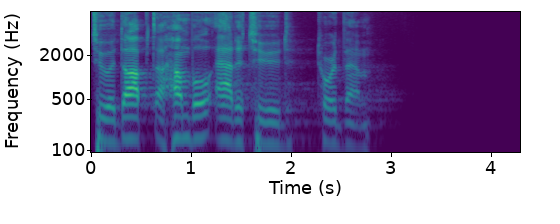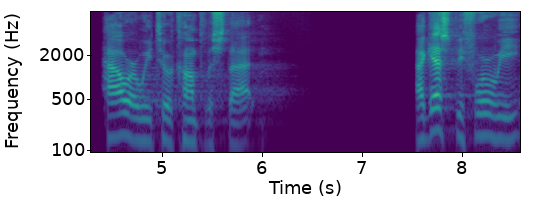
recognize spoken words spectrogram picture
to adopt a humble attitude toward them. How are we to accomplish that? I guess before we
